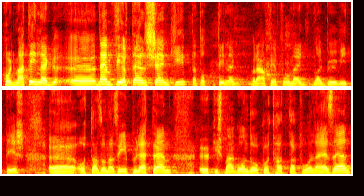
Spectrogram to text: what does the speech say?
hogy már tényleg nem fért el senki, tehát ott tényleg ráfért volna egy nagy bővítés ott azon az épületen, ők is már gondolkodhattak volna ezen,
